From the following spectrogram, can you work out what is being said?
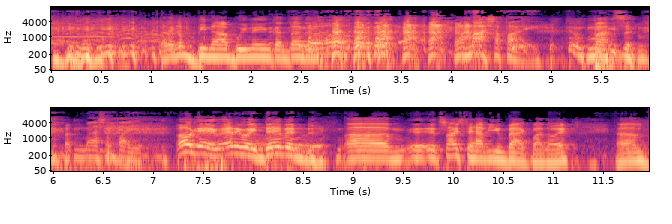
Talagang binaboy na yung kanta. Diba? Masafy. Masafy. Masafy. Okay, anyway, David, um, it's nice to have you back, by the way. Um,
